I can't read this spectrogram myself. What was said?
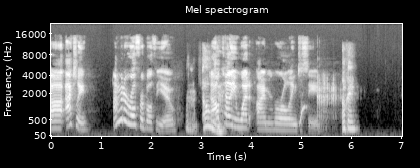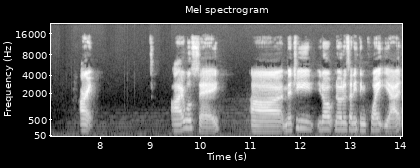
uh, actually, I'm gonna roll for both of you. Oh. I'll tell you what I'm rolling to see. okay. All right. I will say, uh, Mitchie, you don't notice anything quite yet,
